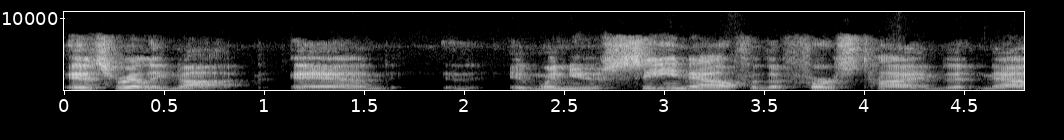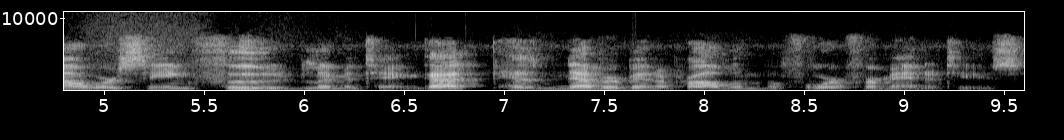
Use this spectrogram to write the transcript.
It's really not. And when you see now for the first time that now we're seeing food limiting, that has never been a problem before for manatees.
